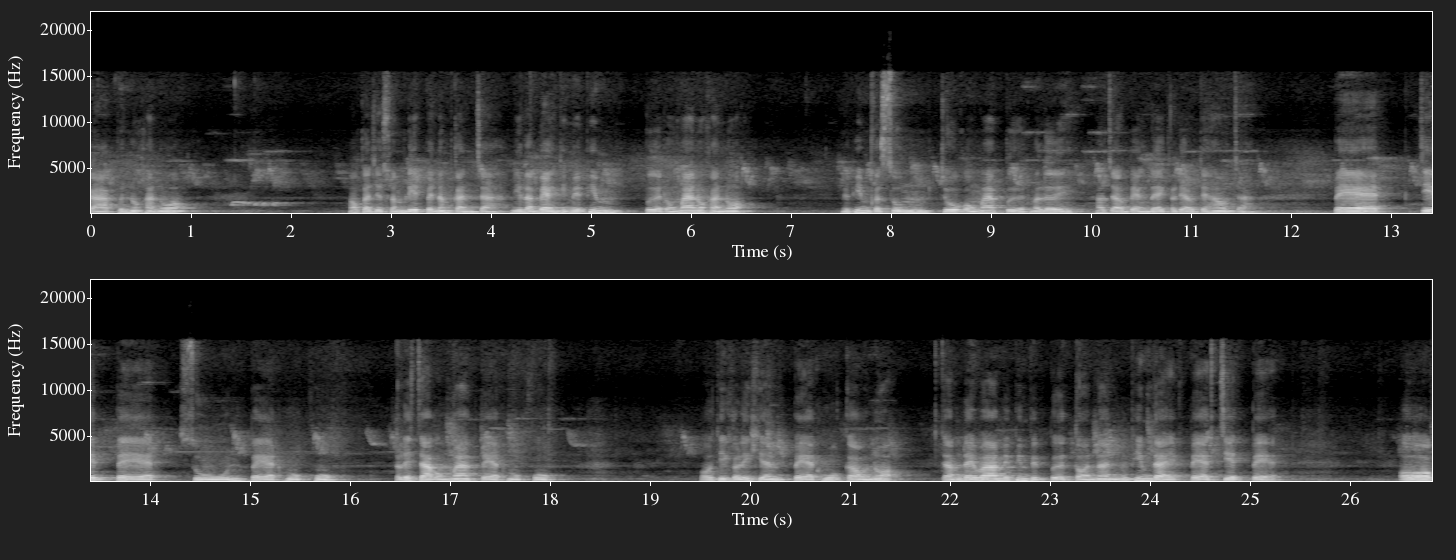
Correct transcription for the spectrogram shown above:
กาเพิ่นเนาะค่ะเนาะเฮาก็จะสำเร็จไปนํกันจ้ะนี่ละแบ่งที่แม่พิมพ์เปิดออกมาเนาะค่ะเนาะแม่พิมพ์กระซุมโจกออกมาเปิดมาเลยเฮาจะแบ่งใดก็แล้วแต่เฮาจ้ะแปดเจ็ดแปดศูนย์แปดหกหกก็เลยจับออกมาแปดหกหก ปกติก็เลยเขียนแปดหกเก่าเนาะจำได้ว่าแม่พิมพ์ไปเปิดตอนนั้นแม่พิมพ์ได้แปดเจ็ดแปดออก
